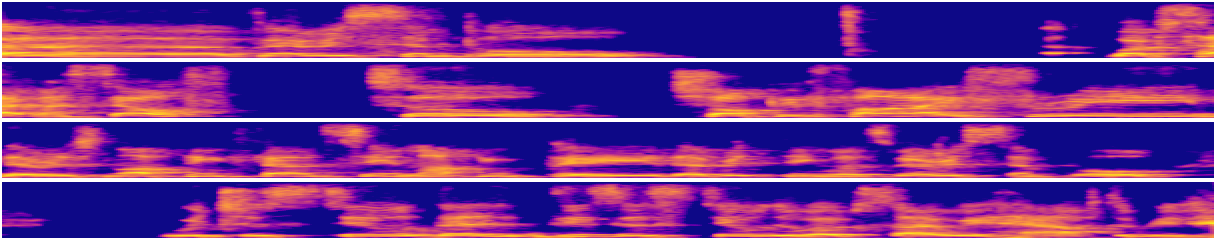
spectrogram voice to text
a very simple website myself. So Shopify free. There is nothing fancy, nothing paid. Everything was very simple, which is still this is still the website we have. To be,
